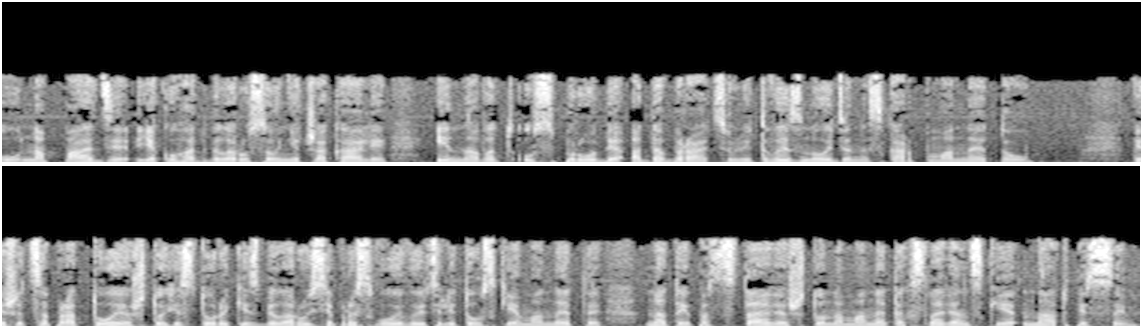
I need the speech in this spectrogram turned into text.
у нападзе якога ад беларусаў не чакалі і нават у спробе адабраць. У літвы знойдзены скарб манетаў. Пішацца пра тое што гісторыкі з беларусі прысвойваюць літоўскія манеты на той падставе што на манетах славянскія надпісы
